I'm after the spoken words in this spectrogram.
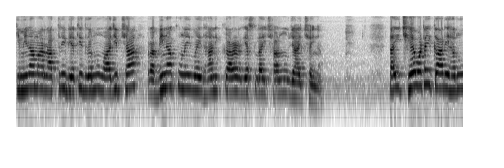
कि मिनामा रात्रि व्यतीत गर्नु वाजिब छ र बिना कुनै वैधानिक कारण यसलाई छाड्नु जायज़ छैन। तै छवटै कार्यहरू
